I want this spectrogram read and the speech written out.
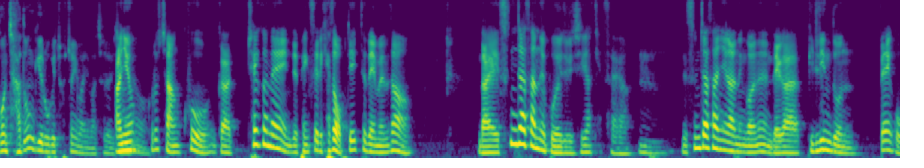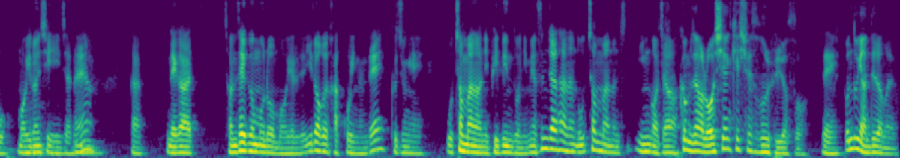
그건 자동 기록에 초점이 많이 맞춰져 있잖아요. 아니요 그렇지 않고 그러니까 최근에 이제 뱅셀이 계속 업데이트되면서 나의 순자산을 보여주기 시작했어요. 음. 근데 순자산이라는 거는 내가 빌린 돈 빼고 뭐 이런 식이잖아요. 음. 내가 전세금으로 뭐 예를 들어 1억을 갖고 있는데 그 중에 5천만 원이 빌린 돈이면 순자산은 5천만 원인 거죠. 그럼 내가 러시안 캐시에서 돈을 빌렸어. 네. 연동이 안 되잖아요.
